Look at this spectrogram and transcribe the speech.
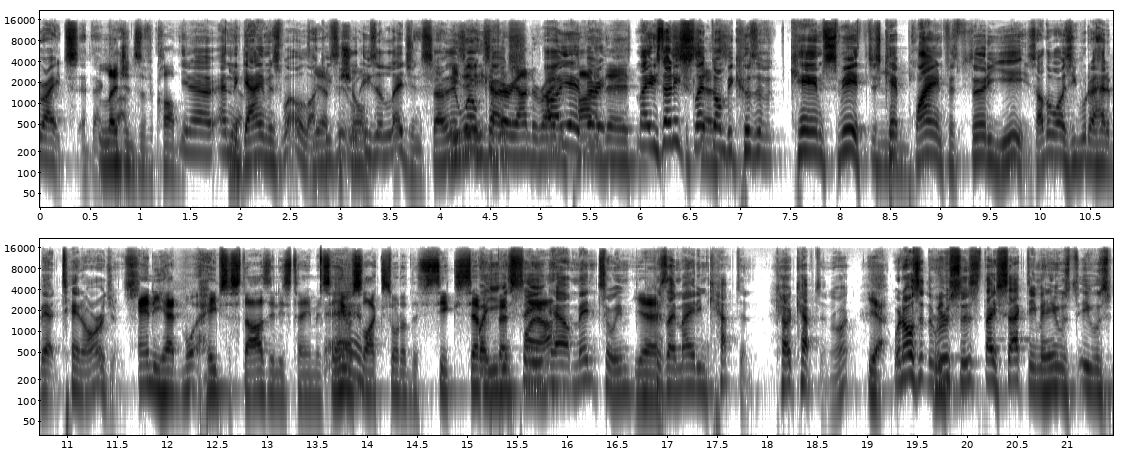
greats at that Legends club. of the club. You know, and Yeah. the game as well. Like Yeah, he's a, sure. he's a legend. So they're He's a- he's a coached. Oh, very underrated part of their mate. He's only slept on because of Cam Smith. Just Mm. kept playing for thirty years. Otherwise, he would have had about ten Origins. And he had more, heaps of stars in his team. And so he was like sort of the sixth, seventh But you can best see player. how it meant to him Yeah. because they made him captain, co-captain, right? Yeah. When I was at the Roosters, they sacked him, and he was he was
